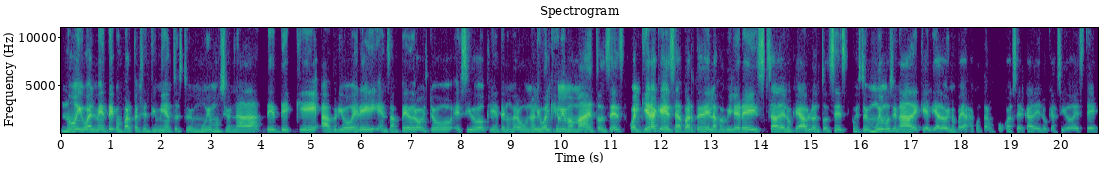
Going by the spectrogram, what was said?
No, igualmente comparto el sentimiento, estoy muy emocionada. Desde que abrió Erey en San Pedro, yo he sido cliente número uno, al igual que mi mamá, entonces cualquiera que sea parte de la familia Erey sabe de lo que hablo, entonces pues estoy muy emocionada de que el día de hoy nos vayas a contar un poco acerca de lo que ha sido este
